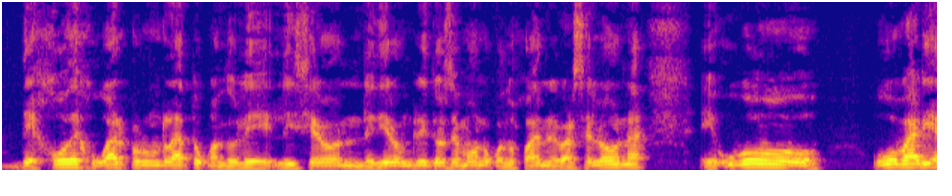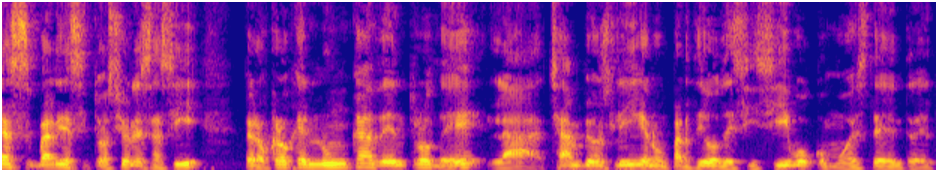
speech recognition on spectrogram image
dejó de jugar por un rato cuando le, hicieron, le dieron gritos de mono cuando jugaba en el Barcelona. Eh, hubo, hubo varias, varias situaciones así, pero creo que nunca dentro de la Champions League, en un partido decisivo como este entre el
